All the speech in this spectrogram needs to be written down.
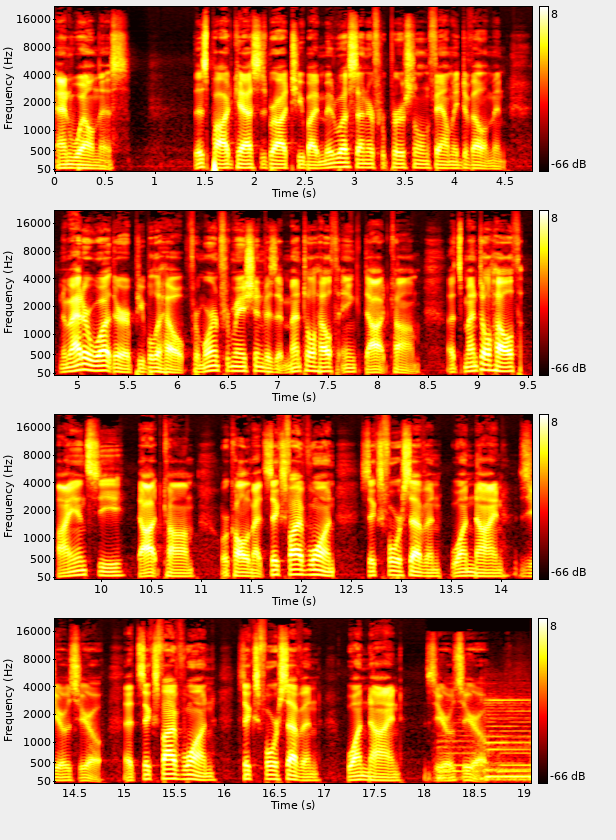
and wellness. This podcast is brought to you by Midwest Center for Personal and Family Development. No matter what, there are people to help. For more information, visit mentalhealthinc.com. That's mentalhealthinc.com or call them at 651 647 1900. That's 651 647 1900.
